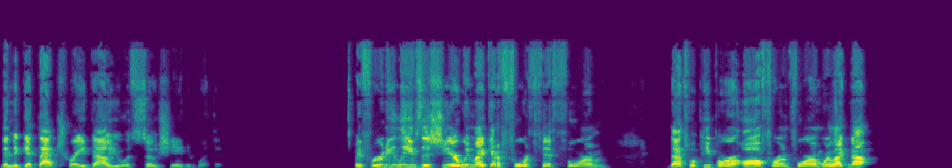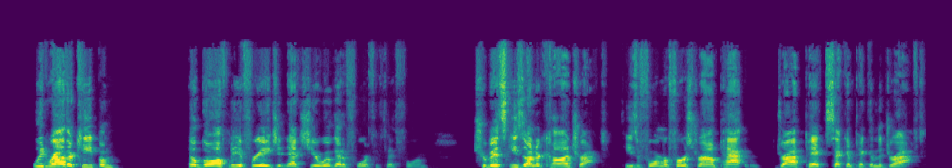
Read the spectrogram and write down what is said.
than to get that trade value associated with it. If Rudy leaves this year, we might get a fourth, fifth for him. That's what people are offering for him. We're like, no, we'd rather keep him. He'll go off be a free agent next year. We'll get a fourth or fifth for him. Trubisky's under contract. He's a former first round draft pick, second pick in the draft.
